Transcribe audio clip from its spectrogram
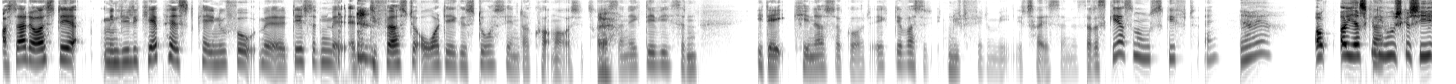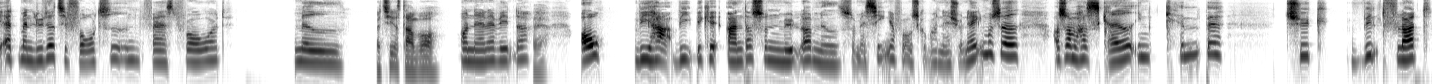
og så er det også der, min lille kæphest kan I nu få, med, det er sådan, med, at de første overdækkede storcentre kommer også i 60'erne. Ja. Ikke? Det vi sådan i dag kender så godt. Ikke? Det var så et nyt fænomen i 60'erne. Så der sker sådan nogle skift. Ikke? Ja, ja. Og, og jeg skal lige huske at sige, at man lytter til fortiden Fast Forward med... Mathias Damborg. Og Nana Vinter. Ja. Og vi har Vibeke Andersen Møller med, som er seniorforsker på Nationalmuseet, og som har skrevet en kæmpe, tyk, vildt flot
